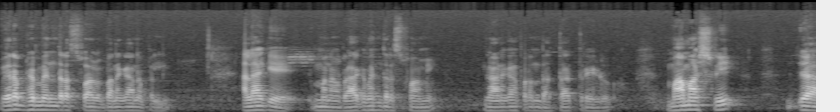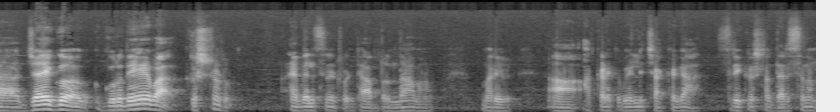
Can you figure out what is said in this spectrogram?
వీరబ్రహ్మేంద్ర స్వామి బనగానపల్లి అలాగే మనం రాఘవేంద్ర స్వామి గానగాపురం దత్తాత్రేయుడు మామాశ్రీ జయ గురుదేవ కృష్ణుడు అని వెలిసినటువంటి ఆ బృందావనం మరి అక్కడికి వెళ్ళి చక్కగా శ్రీకృష్ణ దర్శనం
